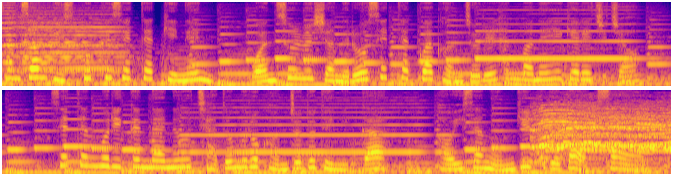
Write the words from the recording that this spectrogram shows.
삼성 비스포크 세탁기는 원 솔루션으로 세탁과 건조를 한 번에 해결해주죠. 세탁물이 끝난 후 자동으로 건조도 되니까 더 이상 옮길 필요가 없어요.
